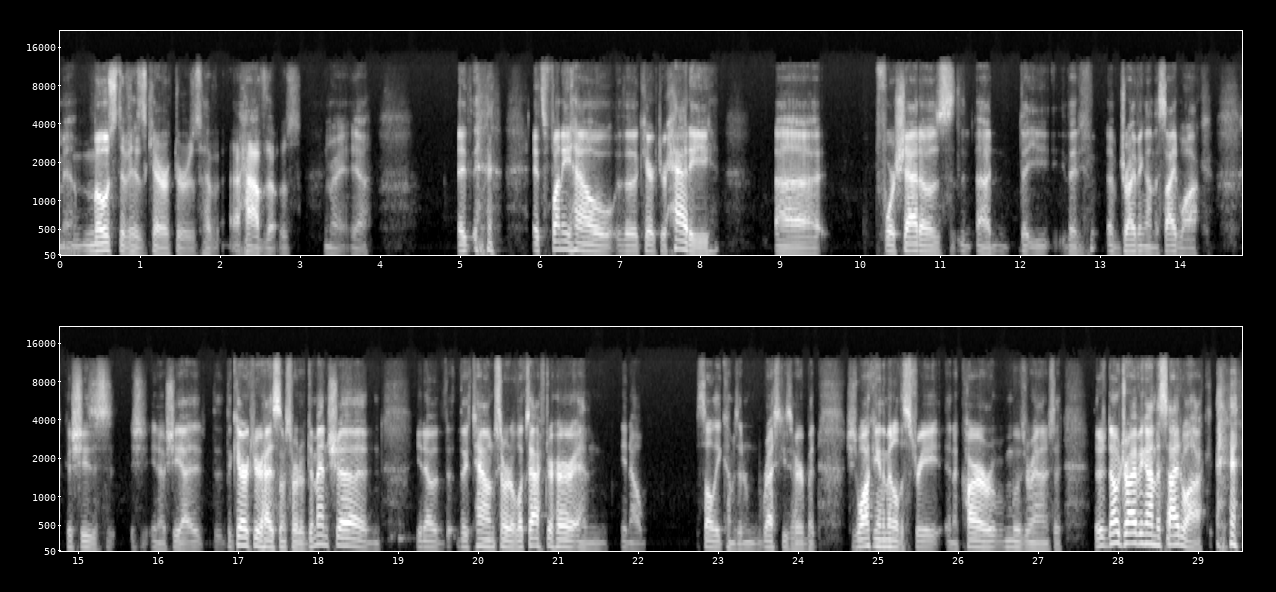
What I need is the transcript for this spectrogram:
Yeah. most of his characters have have those Right. Yeah. It it's funny how the character Hattie uh, foreshadows uh, that you that of driving on the sidewalk. Because she's she, you know she uh, the character has some sort of dementia and you know the, the town sort of looks after her and you know Sully comes and rescues her but she's walking in the middle of the street and a car moves around and says there's no driving on the sidewalk.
